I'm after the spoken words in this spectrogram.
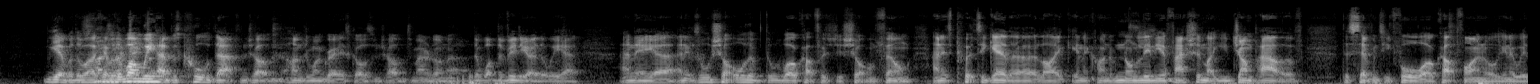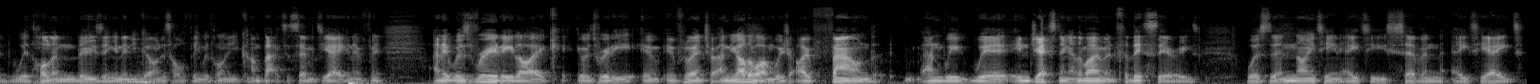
Yeah, but the, okay, but the one we had was called that from Charlton, 101 greatest goals from Charlton to Maradona. The what the video that we had, and they uh, and it was all shot. All the, the World Cup footage is shot on film, and it's put together like in a kind of non-linear fashion. Like you jump out of the 74 World Cup final, you know, with with Holland losing, and then you go mm. on this whole thing with Holland. You come back to 78 and everything. and it was really like it was really influential. And the other one, which I found and we we're ingesting at the moment for this series, was the 1987-88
